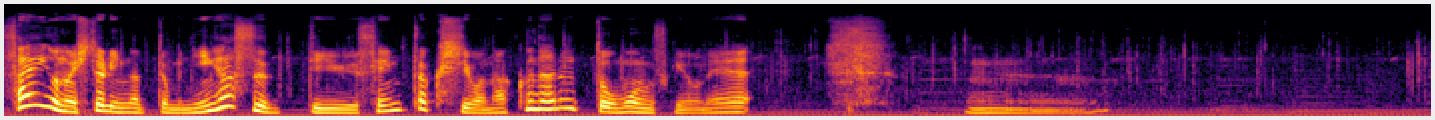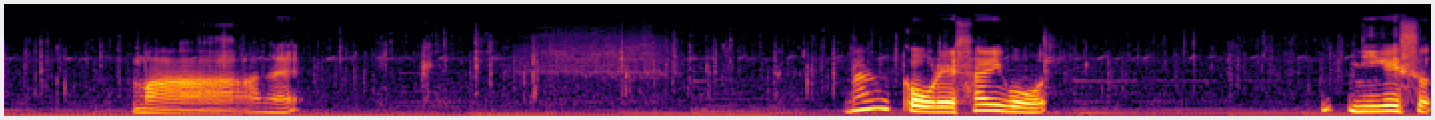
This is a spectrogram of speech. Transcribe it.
最後の一人になっても逃がすっていう選択肢はなくなると思うんですけどね。うん。まあね。なんか俺最後逃げす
